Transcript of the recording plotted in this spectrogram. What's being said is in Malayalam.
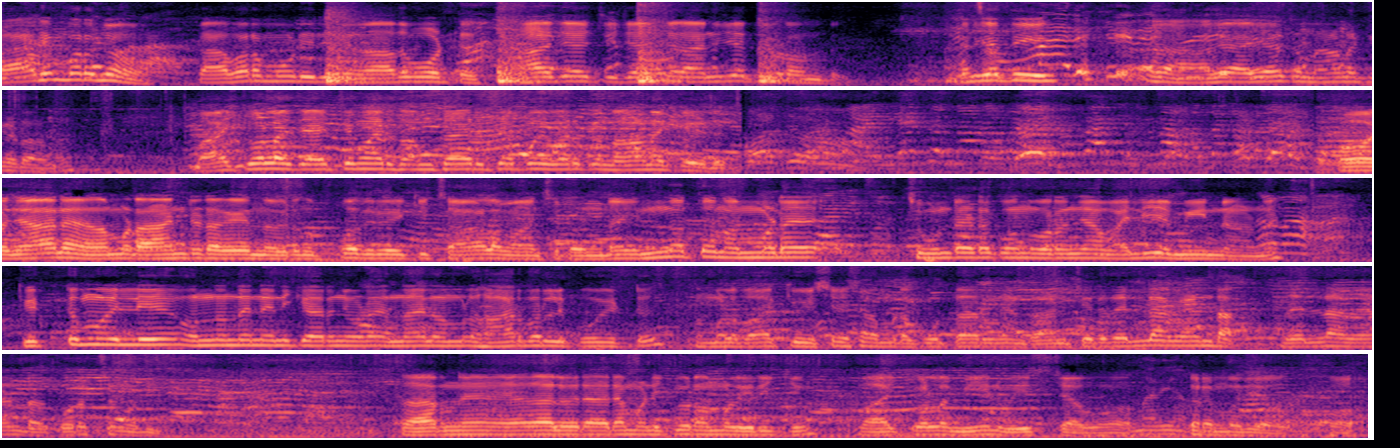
കാര്യം പറഞ്ഞോ? കവർ മൂടിയിരിക്കുന്നു അത് പോട്ട്. ആ ചേച്ചി ചേച്ചിയുടെ അനുജത്തി ഇവിടെ ഉണ്ട്. അനുജത്തി അത് അയാൾക്ക് നാണക്കേടാണ്. ബാക്കിയുള്ള ചേച്ചിമാർ സംസാരിച്ചപ്പോൾ ഇവർക്ക് നാണക്കേട്. ഓ ഞാൻ നമ്മുടെ ആന്റിയുടെ കയ്യിൽ നിന്ന് ഒരു മുപ്പത് രൂപയ്ക്ക് ചാള വാങ്ങിച്ചിട്ടുണ്ട്. ഇന്നത്തെ നമ്മുടെ ചൂണ്ടയിടക്കം എന്ന് പറഞ്ഞാൽ വലിയ മീനാണ്. കിട്ടുമോ ഇല്ലേ ഒന്നും തന്നെ എനിക്ക് അറിഞ്ഞൂടാ എന്നാലും നമ്മൾ ഹാർബറിൽ പോയിട്ട് നമ്മൾ ബാക്കി വിശേഷം നമ്മുടെ കൂട്ടുകാർക്ക് ഞാൻ കാണിച്ചു തരും. ഇതെല്ലാം വേണ്ട ഇതെല്ലാം വേണ്ട. കുറച്ച് മതി. സാറിന് ഏതായാലും ഒരു അരമണിക്കൂർ നമ്മൾ ഇരിക്കും. ബാക്കിയുള്ള മീൻ വേസ്റ്റ് ആകുമോ ഇത്രയും മതിയാവും. ഓ.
